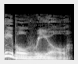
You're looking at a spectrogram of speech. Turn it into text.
Table reel.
